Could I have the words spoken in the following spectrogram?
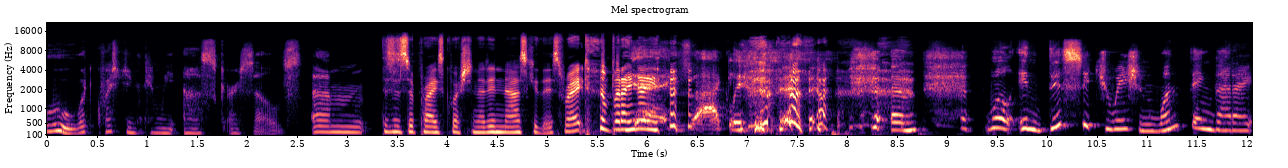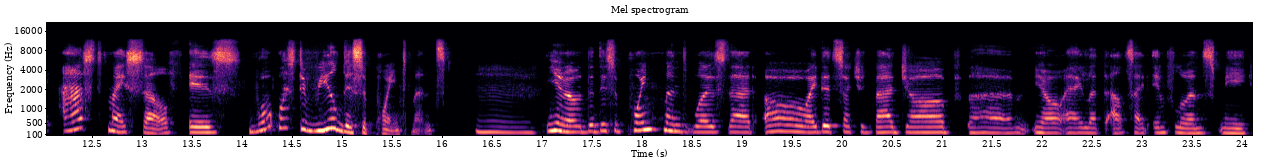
Ooh, what question can we ask ourselves? Um, this is a surprise question. I didn't ask you this, right? but I yeah, know exactly. um, well, in this situation, one thing that I asked myself is, what was the real disappointment? Mm. You know, the disappointment was that, oh, I did such a bad job. Um, you know, I let the outside influence me.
